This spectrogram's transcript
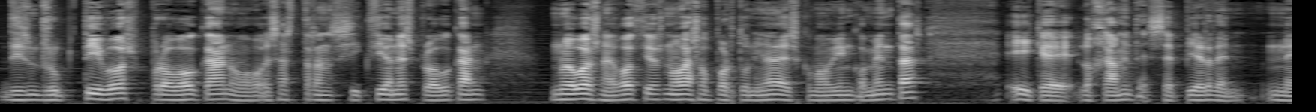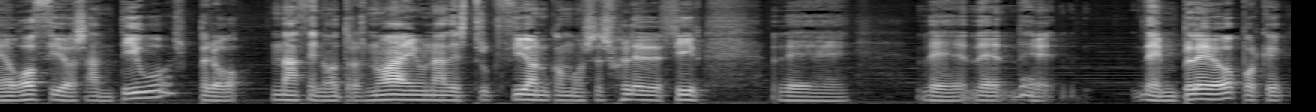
disruptivos provocan o esas transiciones provocan nuevos negocios, nuevas oportunidades, como bien comentas, y que lógicamente se pierden negocios antiguos, pero nacen otros. No hay una destrucción, como se suele decir, de, de, de, de empleo, porque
